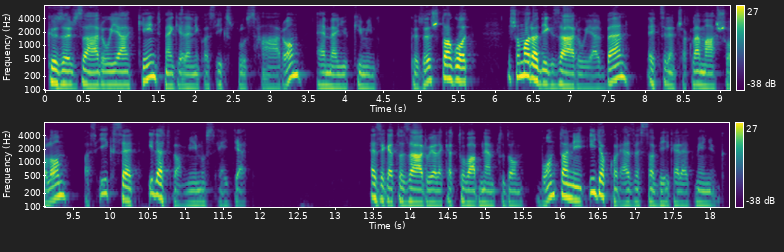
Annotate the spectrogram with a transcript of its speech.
Közös zárójelként megjelenik az x plusz 3, emeljük ki, mint közös tagot, és a maradék zárójelben egyszerűen csak lemásolom az x-et, illetve a mínusz 1-et. Ezeket a zárójeleket tovább nem tudom bontani, így akkor ez lesz a végeredményünk.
